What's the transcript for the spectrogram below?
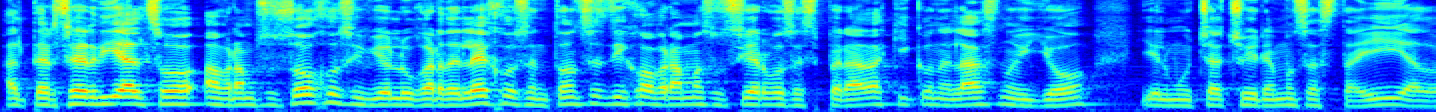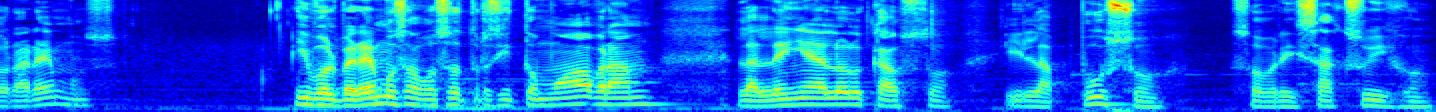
Al tercer día alzó Abraham sus ojos y vio el lugar de lejos. Entonces dijo Abraham a sus siervos, esperad aquí con el asno y yo y el muchacho iremos hasta ahí y adoraremos. Y volveremos a vosotros. Y tomó Abraham la leña del holocausto y la puso sobre Isaac su hijo.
